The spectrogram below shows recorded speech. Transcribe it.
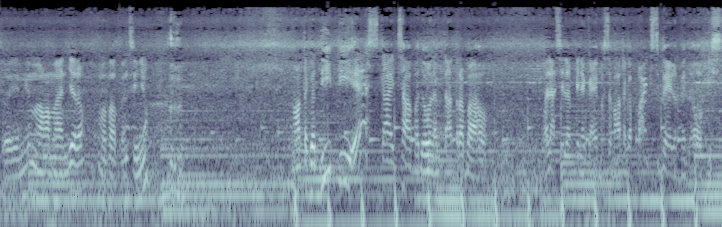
So, yun yun mga manager, oh. mapapansin nyo. mga taga DPS, kahit Sabado nagtatrabaho. Wala silang pinagkaiba sa mga taga Parks Development Office.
